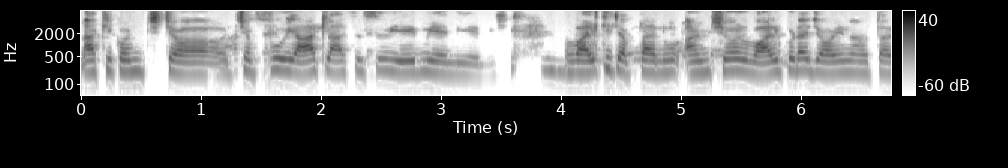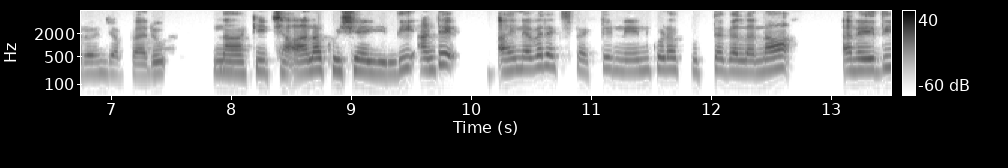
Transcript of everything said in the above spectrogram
నాకు కొంచెం చెప్పు ఆ క్లాసెస్ ఏమి అని అని. వాళ్ళకి చెప్పాను. ఐఎమ్ షూర్ వాళ్ళు కూడా జాయిన్ అవుతారు అని చెప్పారు. నాకు చాలా ఖుషి అయ్యింది. అంటే ఐ నెవర్ ఎక్స్పెక్టెడ్ నేను కూడా కుట్టగలనా అనేది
